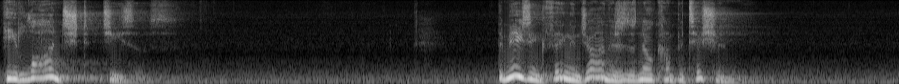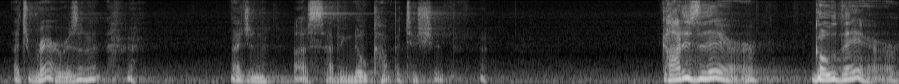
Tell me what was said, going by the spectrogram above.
He launched Jesus. The amazing thing in John is there's no competition. That's rare, isn't it? Imagine us having no competition. God is there, go there.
